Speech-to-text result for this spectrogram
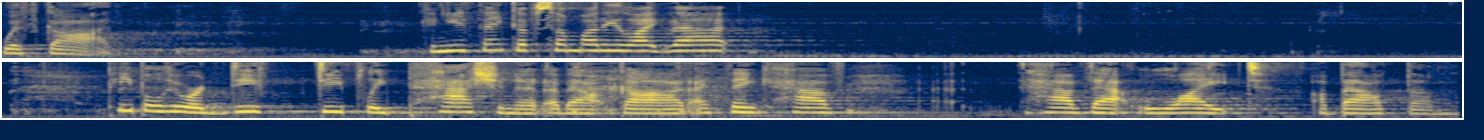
with God. Can you think of somebody like that? People who are deep, deeply passionate about God, I think, have, have that light about them.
